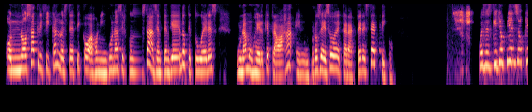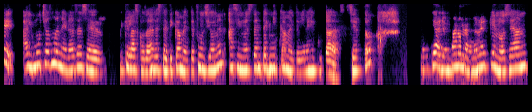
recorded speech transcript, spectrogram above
o no sacrifican lo estético bajo ninguna circunstancia, entendiendo que tú eres una mujer que trabaja en un proceso de carácter estético. Pues es que yo pienso que hay muchas maneras de hacer que las cosas estéticamente funcionen, así no estén técnicamente bien ejecutadas, ¿cierto? Que haya un panorama en el que no sean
